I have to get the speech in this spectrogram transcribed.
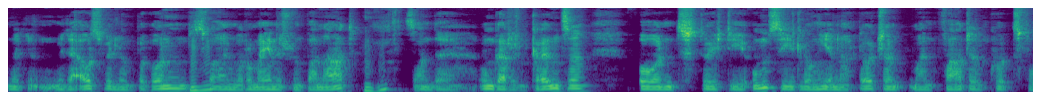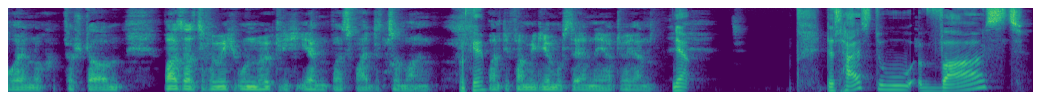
mit, mit der Ausbildung begonnen. Das mhm. war im rumänischen Banat, mhm. so an der ungarischen Grenze. Und durch die Umsiedlung hier nach Deutschland, mein Vater kurz vorher noch verstorben, war es also für mich unmöglich, irgendwas weiterzumachen. Okay. Weil die Familie musste ernährt werden. Ja. Das heißt, du warst,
